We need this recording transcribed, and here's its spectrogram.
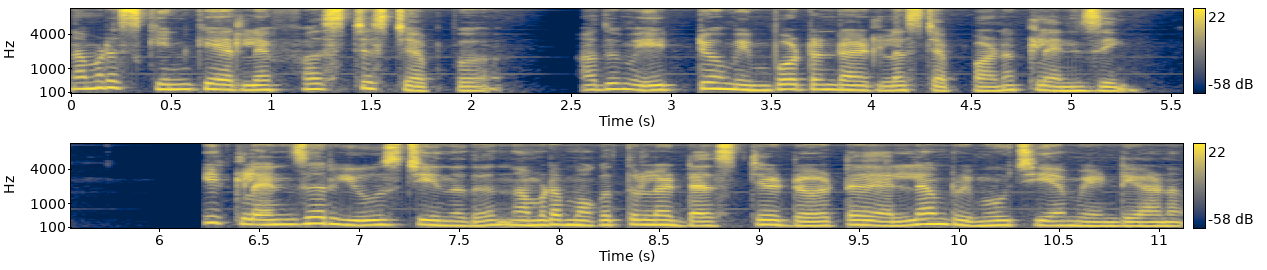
നമ്മുടെ സ്കിൻ കെയറിലെ ഫസ്റ്റ് സ്റ്റെപ്പ് അതും ഏറ്റവും ഇമ്പോർട്ടന്റ് ആയിട്ടുള്ള സ്റ്റെപ്പാണ് ക്ലെൻസിങ്. ഈ ക്ലെൻസർ യൂസ് ചെയ്യുന്നത് നമ്മുടെ മുഖത്തുള്ള ഡസ്റ്റ് ഡേർട്ട് എല്ലാം റിമൂവ് ചെയ്യാൻ വേണ്ടിയാണ്.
